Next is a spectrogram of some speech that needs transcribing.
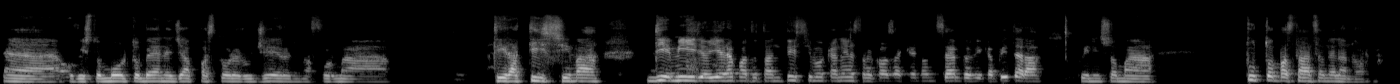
Eh, ho visto molto bene già Pastore Ruggero in una forma tiratissima, di Emilio ieri ha fatto tantissimo canestro, cosa che non sempre vi capiterà, quindi insomma tutto abbastanza nella norma.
